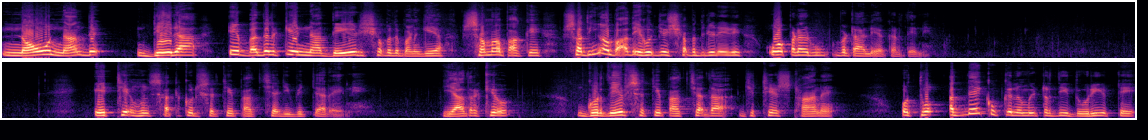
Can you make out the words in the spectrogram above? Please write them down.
ਨੌ ਨੰਦ ਡੇਰਾ ਇਹ ਬਦਲ ਕੇ ਨਾਦੇੜ ਸ਼ਬਦ ਬਣ ਗਿਆ। ਸਮਾਂ ਪਾ ਕੇ ਸਦੀਆਂ ਬਾਅਦ ਇਹੋ ਜਿਹੇ ਸ਼ਬਦ ਜਿਹੜੇ ਨੇ, ਉਹ ਆਪਣਾ ਰੂਪ ਬਟਾ ਲਿਆ ਕਰਦੇ ਨੇ। ਇੱਥੇ ਹੁਣ ਸਤਿਗੁਰ ਸੱਚੇ ਪਾਤਸ਼ਾਹ ਜੀ ਵਿਚਾਰ ਰਹੇ ਨੇ। ਯਾਦ ਰੱਖਿਓ, ਗੁਰਦੇਵ ਸੱਚੇ ਪਾਤਸ਼ਾਹ ਦਾ ਜਿੱਥੇ ਸਥਾਨ ਹੈ, ਉੱਥੋਂ ਅੱਧੇ ਕੁ ਕਿਲੋਮੀਟਰ ਦੀ ਦੂਰੀ ਉੱਤੇ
